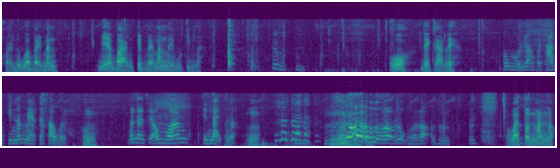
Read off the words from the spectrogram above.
ข่อยนึกว่าใบมันเมียบ้านมันเก็บใบมันมาให้กูกินวะอืมโอ้ ได้การเลยพวกหูเรื่องไปถามกินน้ำแม่แต่เศร้าเพิ่นอืมวันนั้นสิเอาหัวมันกินได้เพิ่นน่ะอืมหัวเราะลูกหัวเราะอืมว่าต้นมันเนาะ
